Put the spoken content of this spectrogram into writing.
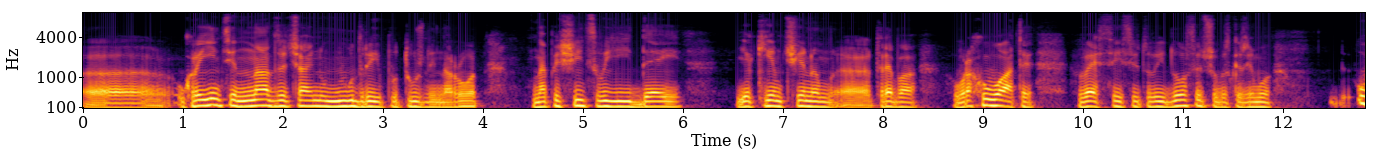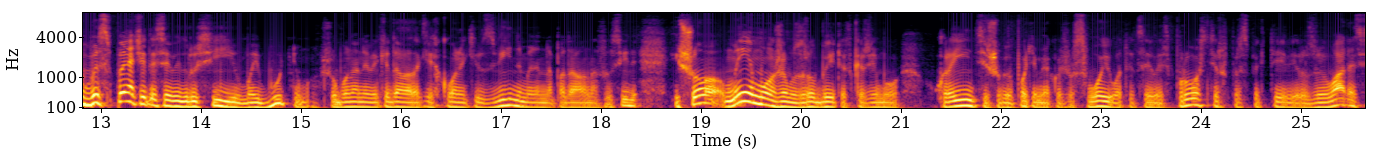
е, українці надзвичайно мудрий, і потужний народ. Напишіть свої ідеї, яким чином е, треба врахувати весь цей світовий досвід, щоб, скажімо, убезпечитися від Росії в майбутньому, щоб вона не викидала таких коників з війнами, не нападала на сусідів. І що ми можемо зробити, скажімо, українці, щоб потім якось освоювати цей весь простір в перспективі, розвиватися.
